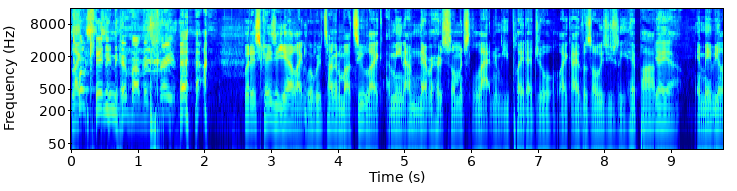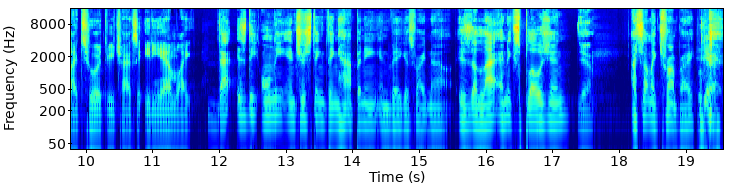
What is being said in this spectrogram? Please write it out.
like Cocaine in hip hop is crazy. But it's crazy, yeah. Like what we're talking about too. Like I mean, I've never heard so much Latin be played at Jewel. Like I was always usually hip hop. Yeah, yeah. And maybe like two or three tracks of EDM. Like that is the only interesting thing happening in Vegas right now. Is the Latin explosion. Yeah. I sound like Trump, right? Yeah.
